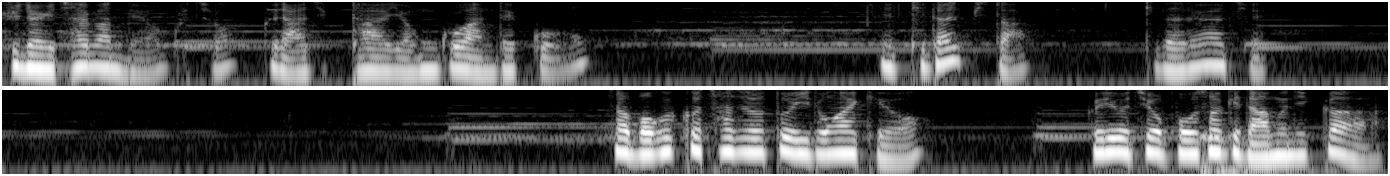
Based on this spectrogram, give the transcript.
균형이 잘 맞네요. 그쵸? 근데 아직 다 연구가 안 됐고 예, 기다립시다. 기다려야지. 자 먹을 거 찾으러 또 이동할게요. 그리고 지금 보석이 남으니까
